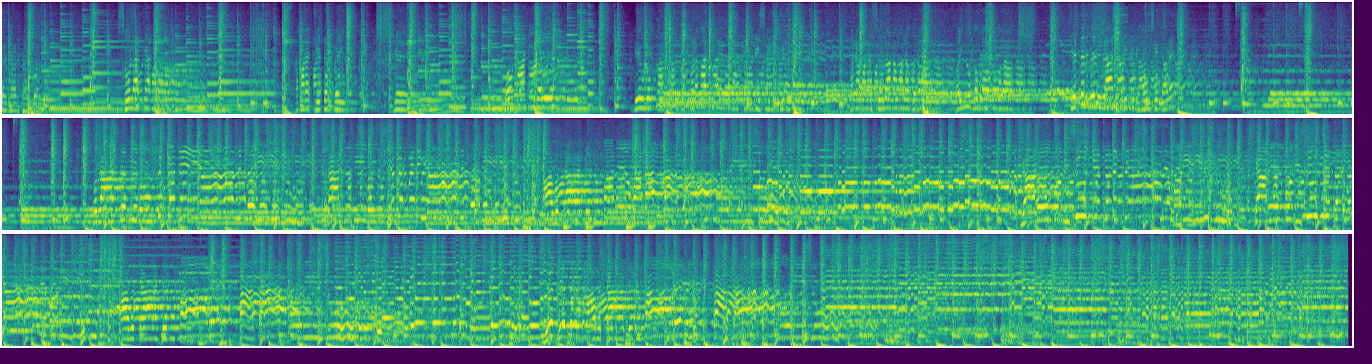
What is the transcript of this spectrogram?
મારો મિત્રો મારો જીગરદાર ભાઈબંધ સોલા કે અમારા. અમારા ચેતનભાઈ જે બહુ નાની વયે દેવલોક કાઢે છે પરમાત્મા એમના આત્માને શાંતિ આપે અને અમારા સોલાના મારા બધા ભાઈઓ ગબડાવતા મારા ચેતનભાઈને યાદ કરીને ગાવું છે તારે.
